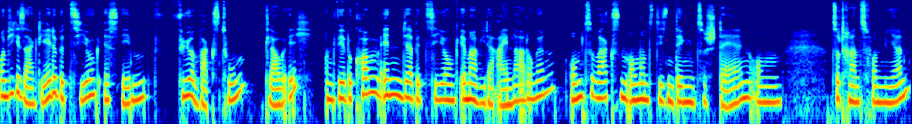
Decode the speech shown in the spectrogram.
Und wie gesagt, jede Beziehung ist eben für Wachstum, glaube ich. Und wir bekommen in der Beziehung immer wieder Einladungen, um zu wachsen, um uns diesen Dingen zu stellen, um zu transformieren.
